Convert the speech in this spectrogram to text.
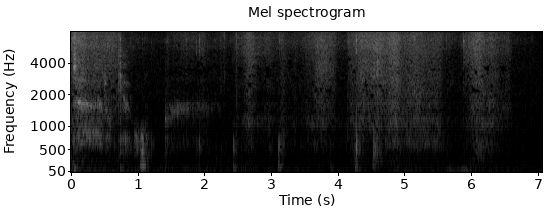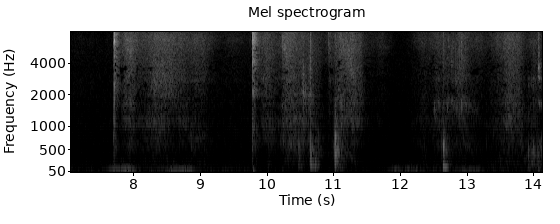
자 이렇게 하고 자,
